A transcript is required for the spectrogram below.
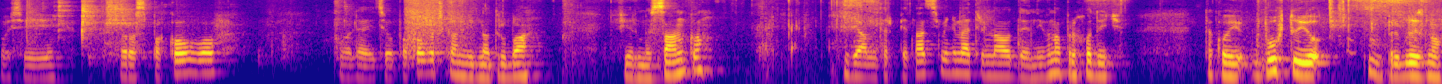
Ось її розпаковував. Валяється упаковочка, мідна труба фірми Sanko. Діаметр 15 мм на 1. І вона приходить такою бухтою ну, приблизно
